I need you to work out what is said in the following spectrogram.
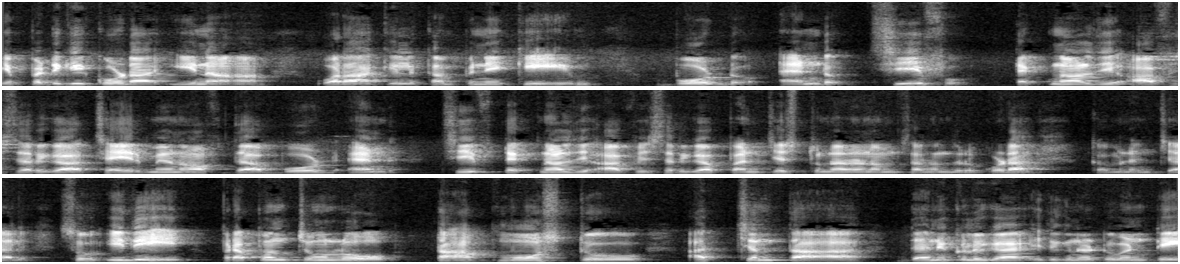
ఇప్పటికీ కూడా ఈయన ఒరాకిల్ కంపెనీకి బోర్డ్ అండ్ చీఫ్ టెక్నాలజీ ఆఫీసర్గా chairman of the board and chief technology ఆఫీసర్గా పనిచేస్తున్నారన్న అంశాలందరూ కూడా గమనించాలి. సో ఇది ప్రపంచంలో టాప్ మోస్ట్ అత్యంత ధనికులుగా ఎదిగినటువంటి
